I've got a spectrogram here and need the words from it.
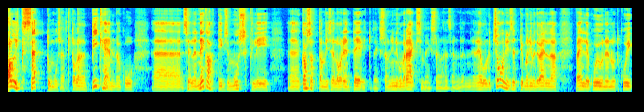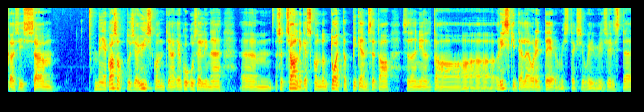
algsättumuselt oleme pigem nagu äh, selle negatiivse muskli äh, kasvatamisele orienteeritud, eks ole, nii nagu me rääkisime, eks ole, see on, evolutsiooniliselt juba niimoodi välja, välja kujunenud, kui ka siis ähm, meie kasvatus ja ühiskond ja, ja kogu selline ähm, sotsiaalne keskkond on toetanud pigem seda, seda nii-öelda riskidele orienteerumist, eks ju, või, või selliste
